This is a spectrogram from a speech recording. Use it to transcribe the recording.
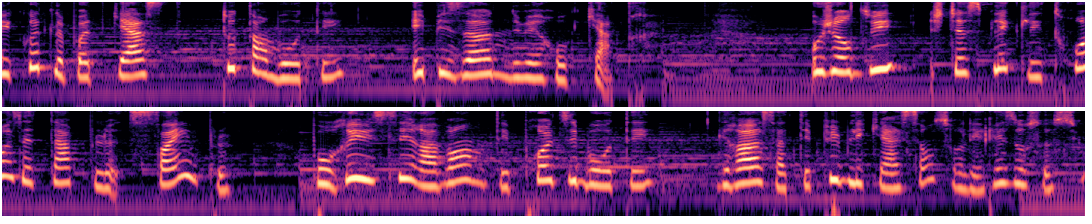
écoutes le podcast Tout en beauté, épisode numéro 4. Aujourd'hui, je t'explique les trois étapes simples pour réussir à vendre tes produits beauté grâce à tes publications sur les réseaux sociaux.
